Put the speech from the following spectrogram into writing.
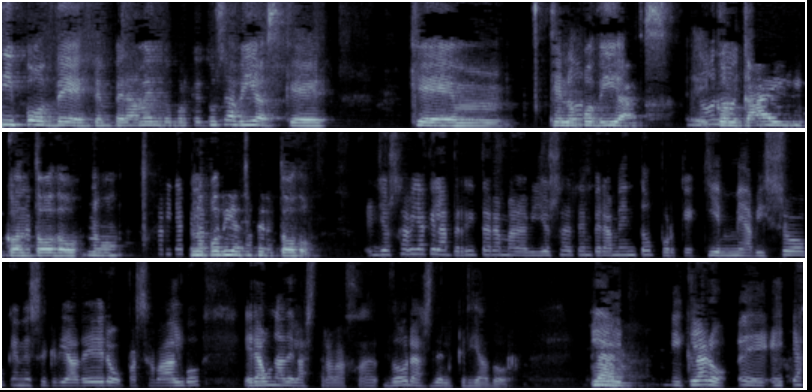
tipo de temperamento, porque tú sabías que, que, mm, no, podías eh, con Kyle y con todo, no, no podías hacer todo. Yo sabía que la perrita era maravillosa de temperamento porque quien me avisó que en ese criadero pasaba algo era una de las trabajadoras del criador. Claro. Y, claro, eh, ella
